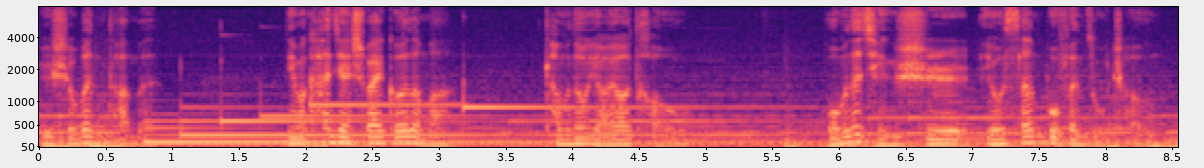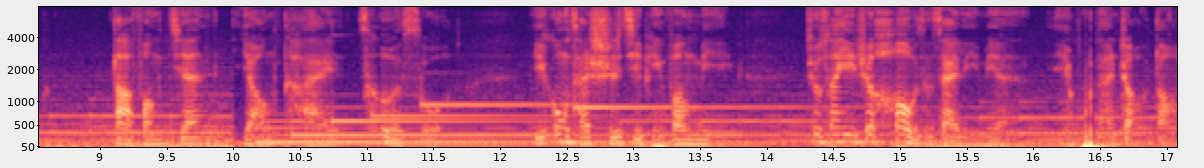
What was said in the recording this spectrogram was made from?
于是问他们：“你们看见衰哥了吗？”他们都摇摇头。我们的寝室由三部分组成：大房间、阳台、厕所。一共才十几平方米，就算一只耗子在里面也不难找到。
